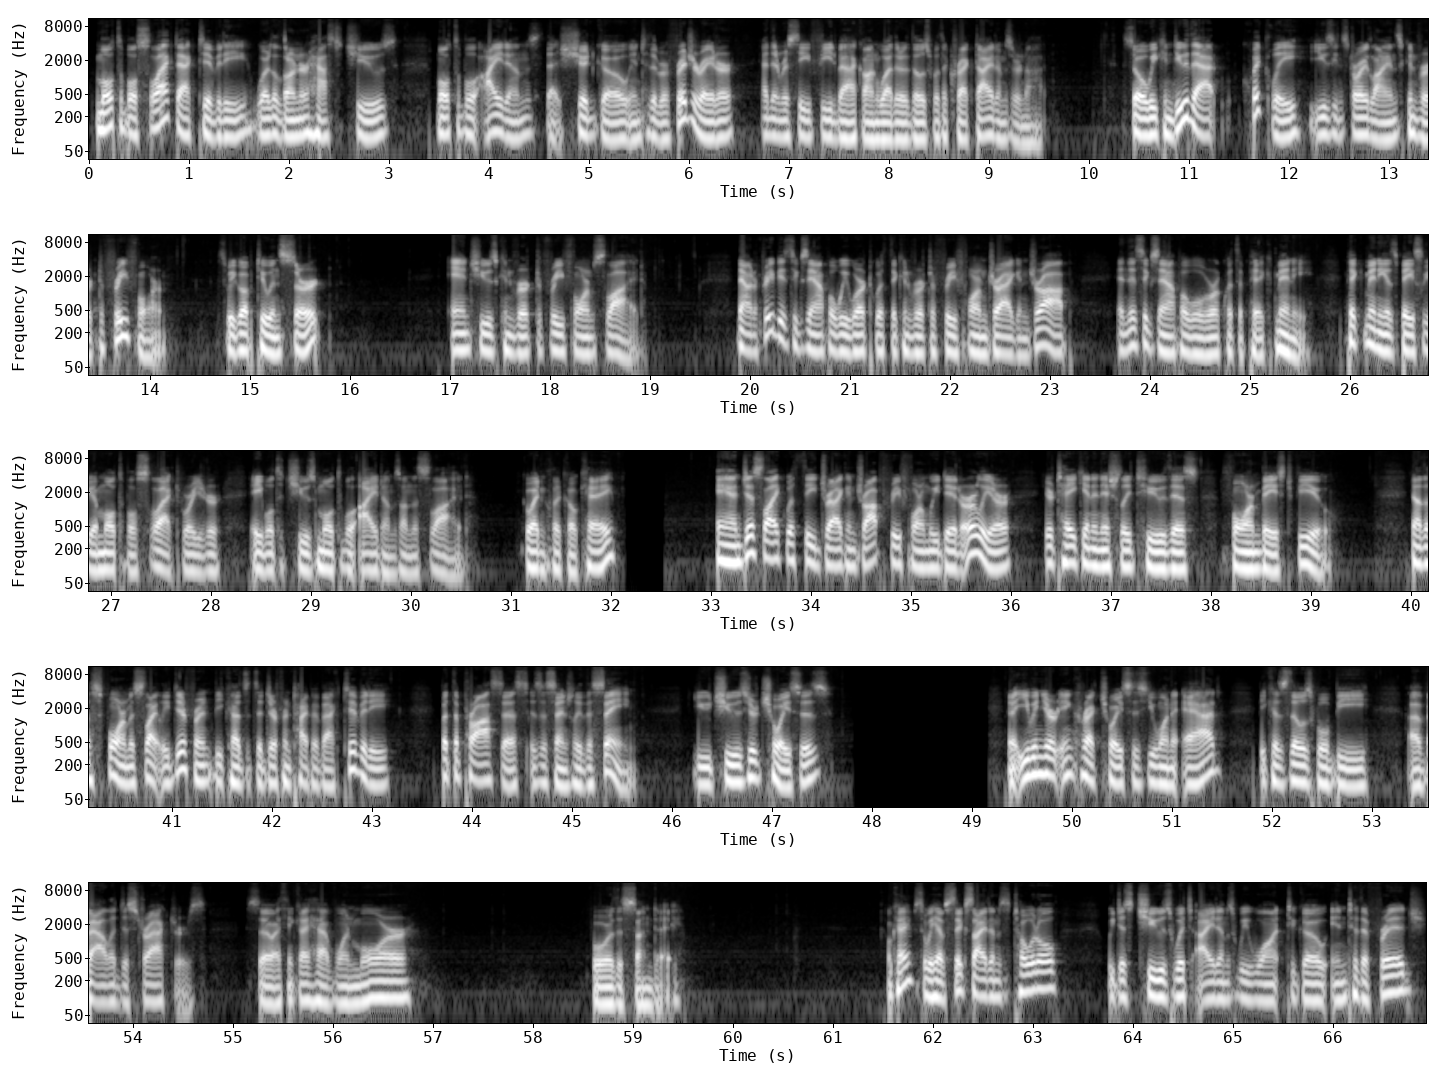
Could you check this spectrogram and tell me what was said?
multiple select activity where the learner has to choose multiple items that should go into the refrigerator and then receive feedback on whether those were the correct items or not. So we can do that quickly using Storyline's Convert to Freeform. So we go up to Insert and choose Convert to Freeform slide. Now in a previous example, we worked with the Convert to Freeform drag and drop. In this example, we'll work with the Pick Many. Pick Many is basically a multiple select where you're able to choose multiple items on the slide. Go ahead and click OK. And just like with the drag and drop freeform we did earlier, you're taken initially to this form-based view. Now this form is slightly different because it's a different type of activity, but the process is essentially the same. You choose your choices. Now even your incorrect choices you want to add because those will be uh, valid distractors. So I think I have one more for the sundae. Okay, so we have six items total. We just choose which items we want to go into the fridge.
